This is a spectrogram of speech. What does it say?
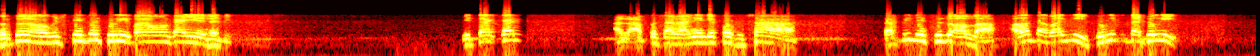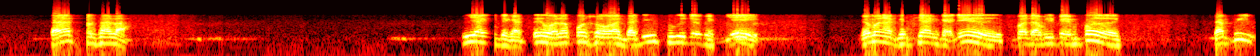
Contohlah orang miskin tu curi barang orang kaya tadi. Kita akan, alah apa salahnya dia pun susah. Tapi dia sudut Allah, Allah tak bagi. Curi tu tak curi. Salah tak salah. Itu yang kita kata, walaupun seorang tadi curi dia masjid. Memanglah kesian kat dia. Sebab dah beli pampers. Tapi,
